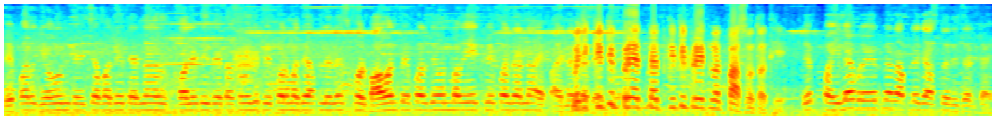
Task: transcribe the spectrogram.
पेपर घेऊन त्याच्यामध्ये त्यांना क्वालिटी देत असतो. म्हणजे पेपरमध्ये आपल्याला स्कोर बावन्न पेपर देऊन मग एक पेपर त्यांना final म्हणजे ला किती द्यायचा. प्रयत्नात किती प्रयत्नात पास होतात हे? ते पहिल्या प्रयत्नात आपले जास्त रिझल्ट आहे.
